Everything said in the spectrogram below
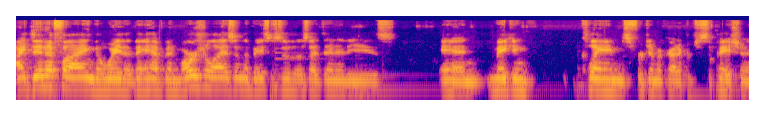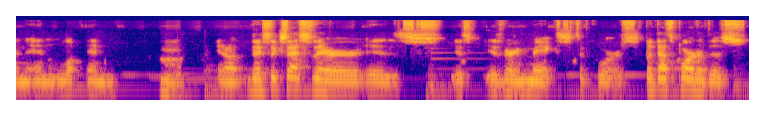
identifying the way that they have been marginalized on the basis of those identities and making claims for democratic participation and and hmm. you know the success there is is is very mixed of course but that's part of this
